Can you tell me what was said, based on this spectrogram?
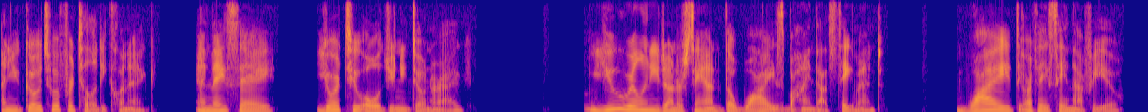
and you go to a fertility clinic and they say, You're too old, you need donor egg. You really need to understand the whys behind that statement. Why are they saying that for you?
